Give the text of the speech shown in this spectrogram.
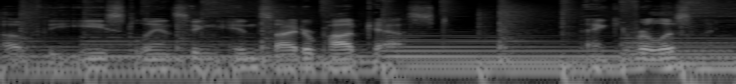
of the East Lansing Insider Podcast. Thank you for listening.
